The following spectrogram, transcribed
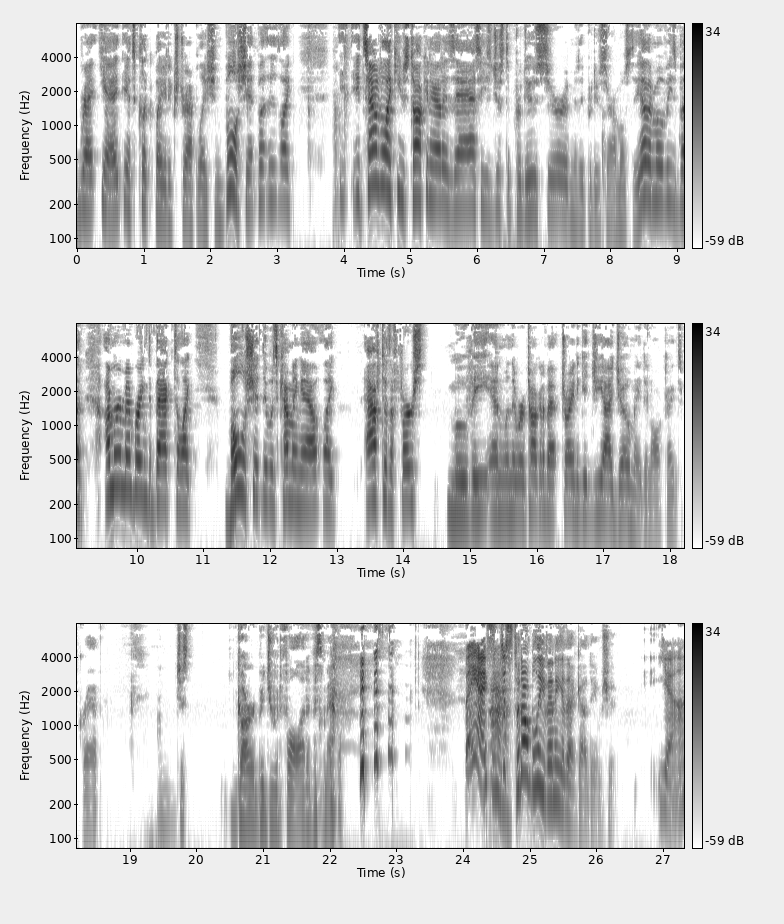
read, yeah, it's clickbait extrapolation bullshit, but it's like, it, it sounded like he was talking out his ass. He's just a producer, admitted producer on most of the other movies, but I'm remembering the back to like bullshit that was coming out like after the first movie and when they were talking about trying to get G.I. Joe made and all kinds of crap. And just garbage would fall out of his mouth. But yeah, it's just so don't believe any of that goddamn shit. yeah.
